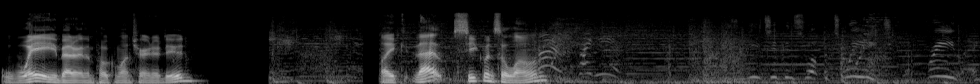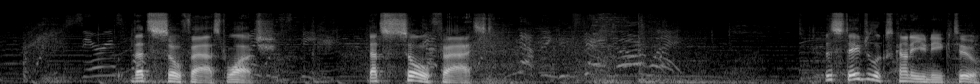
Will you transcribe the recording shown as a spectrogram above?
way better than Pokemon Trainer, dude. Like, that sequence alone, Right here. You two can swap between each other freely! Serious that's so fast, watch. That's so fast. This stage looks kind of unique, too.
